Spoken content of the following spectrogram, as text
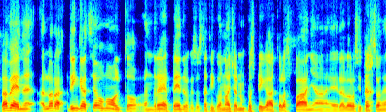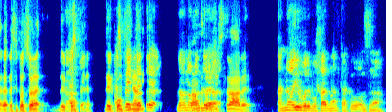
Va bene, allora ringraziamo molto Andrea e Pedro che sono stati con noi, ci hanno un po' spiegato la Spagna e la loro situazione, la, la situazione del, No, confine, del Aspetta confinamento. Andrea, no no ma Andrea, registrare. ah no io volevo fare un'altra cosa.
